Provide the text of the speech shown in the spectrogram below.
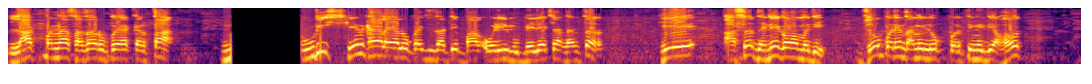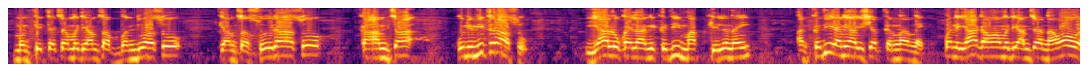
लाख पन्नास हजार रुपया करता एवढी शेण खायला या लोकांची जाते बा वडील मेल्याच्या नंतर. हे असं धनेगावामध्ये जोपर्यंत आम्ही लोकप्रतिनिधी आहोत मग ते त्याच्यामध्ये आमचा बंधू असो की आमचा सोयरा असो का आमचा कोणी मित्र असो या लोकांना आम्ही कधी माफ केलं नाही आणि कधी आम्ही आयुष्यात करणार नाही. पण या गावामध्ये आमच्या नावावर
